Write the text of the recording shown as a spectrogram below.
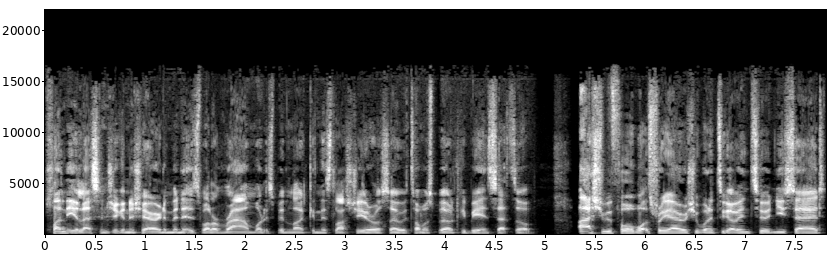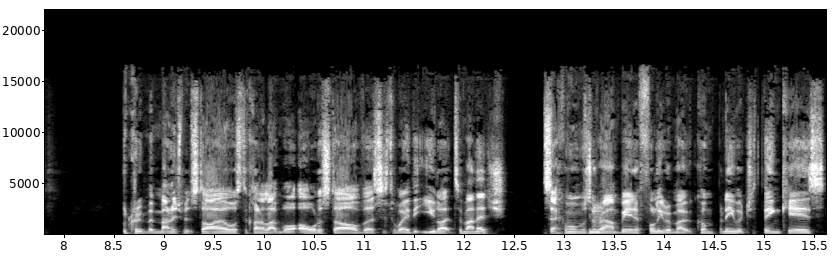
plenty of lessons you're going to share in a minute as well around what it's been like in this last year or so with Thomas Berkeley being set up. I asked you before what three areas you wanted to go into, and you said recruitment management styles, the kind of like more older style versus the way that you like to manage. The second one was mm. around being a fully remote company, which I think is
